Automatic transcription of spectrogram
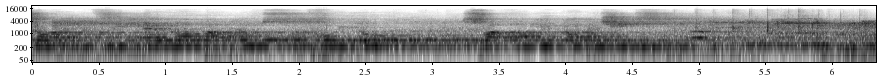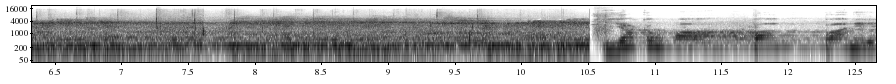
z koalicji Europa Plus Twój Ruch Sławomir Kopeciński. Jaką ma Pan, Pani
